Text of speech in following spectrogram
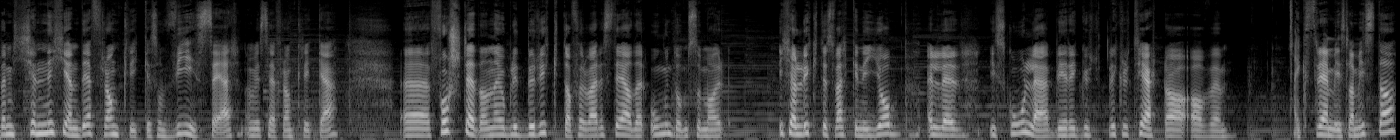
De kjenner ikke igjen det Frankrike som vi ser når vi ser Frankrike. Eh, forstedene er jo blitt berykta for å være steder der ungdom som har, ikke har lyktes verken i jobb eller i skole, blir rekruttert av, av eh, ekstreme islamister.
